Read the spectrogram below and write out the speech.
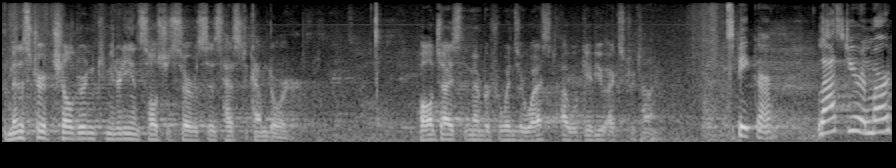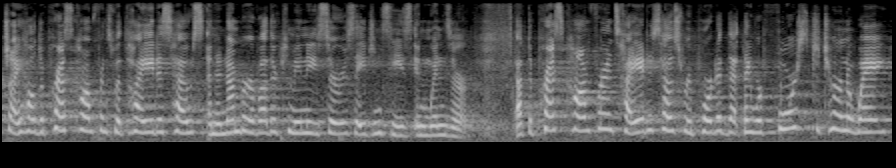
The Minister of Children, Community and Social Services has to come to order. Apologize to the member for Windsor West. I will give you extra time. Speaker. Last year in March, I held a press conference with Hiatus House and a number of other community service agencies in Windsor. At the press conference, Hiatus House reported that they were forced to turn away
